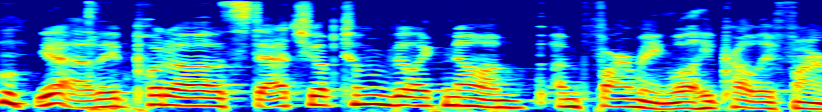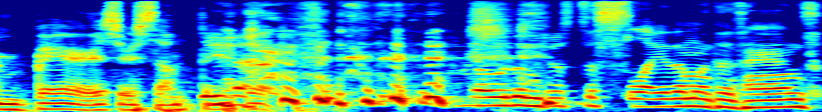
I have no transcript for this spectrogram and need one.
Yeah, they'd put a statue up to him and be like, "No, I'm I'm farming." Well, he'd probably farm bears or something. Yeah. Load him just to slay them with his hands.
